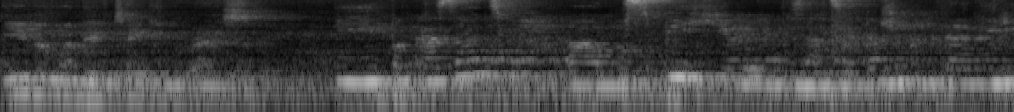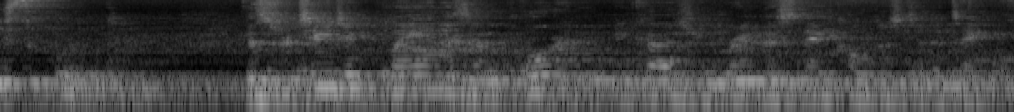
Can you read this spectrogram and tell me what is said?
even when they've taken risks. и показать э, успехи организации, даже когда они рискуют. The strategic plan is important because you bring the stakeholders to the table.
